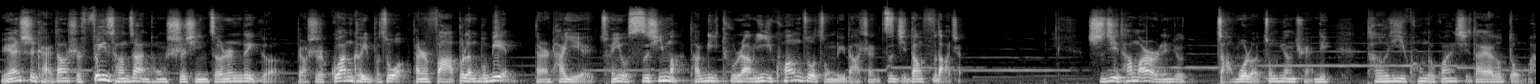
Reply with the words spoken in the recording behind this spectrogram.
袁世凯当时非常赞同实行责任内阁，表示官可以不做，但是法不能不变。但是他也存有私心嘛，他力图让奕匡做总理大臣，自己当副大臣。实际他们二人就。掌握了中央权力，他和奕匡的关系大家都懂嘛。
